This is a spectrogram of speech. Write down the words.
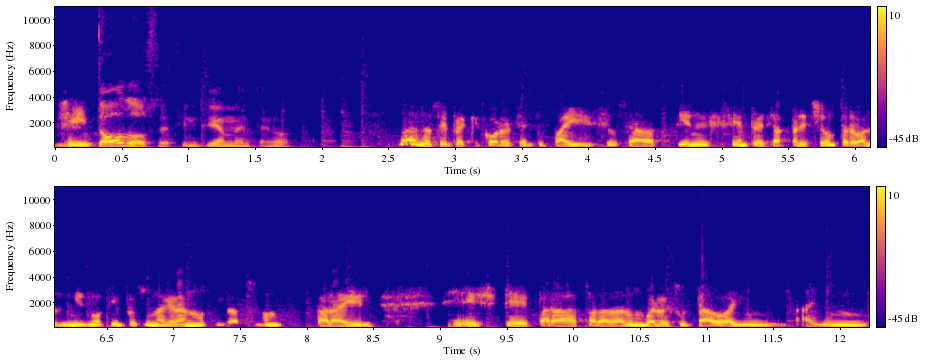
y todos definitivamente, ¿no? Bueno, siempre que corres en tu país, o sea, tienes siempre esa presión, pero al mismo tiempo es una gran motivación para él, este, para, para dar un buen resultado. Hay un, hay un,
